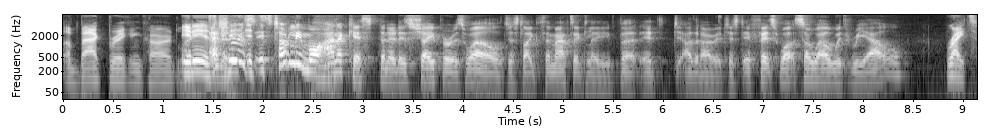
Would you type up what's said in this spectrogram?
a backbreaking card. It Like, is. Actually, It's- it's, it's totally more anarchist than it is Shaper as well, just like thematically. But it, I don't know, it just it fits what so well with Rielle. right.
